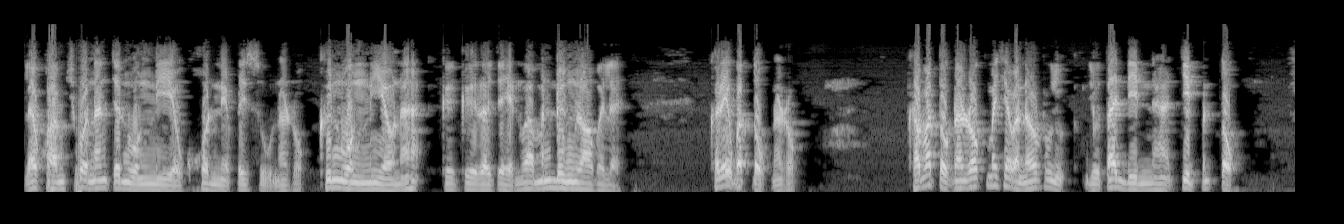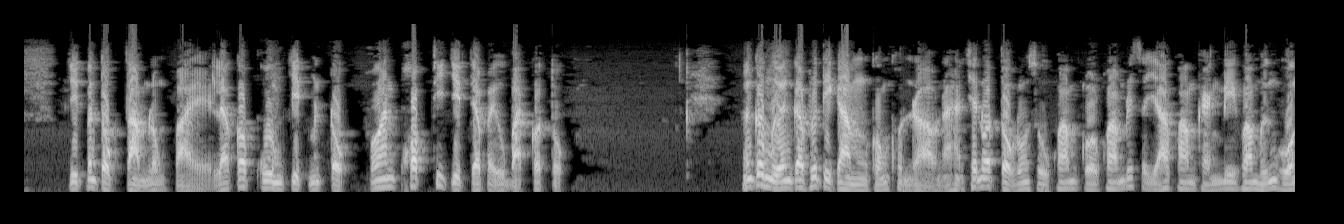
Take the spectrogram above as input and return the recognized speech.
แล้วความชั่วนั้นจะน่วงเหนียวคนเนี่ยไปสู่นรก คือน่วงเหนียวนะฮะคือคือเราจะเห็นว่ามันดึงเราไปเลยเขาเรียกว่าตกนรกคำว่าตกนรกไม่ใช่ว่านรกอยู่อยู่ใต้ดินนะฮะจิตมันตก จิตมันตกต่ำลงไป แล้วก็ภูมิจิตมันตก เพราะฉะนั้นพบที่จิตจะไปอุบัติก็ตก มันก็เหมือนกับพฤติกรรมของคนเรานะฮะเช่นว่าตกลงสู่ความโกรธความริษยาความแข็งดีความหึงหวง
